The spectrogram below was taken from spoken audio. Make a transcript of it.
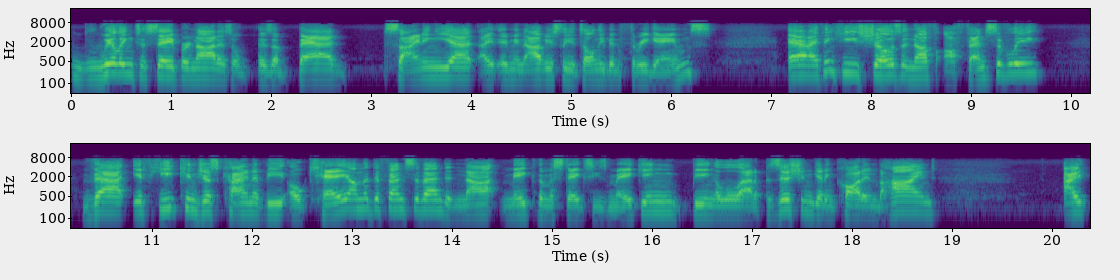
willing to say Bernat is a is a bad signing yet. I, I mean, obviously it's only been three games, and I think he shows enough offensively that if he can just kind of be okay on the defensive end and not make the mistakes he's making, being a little out of position, getting caught in behind, I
